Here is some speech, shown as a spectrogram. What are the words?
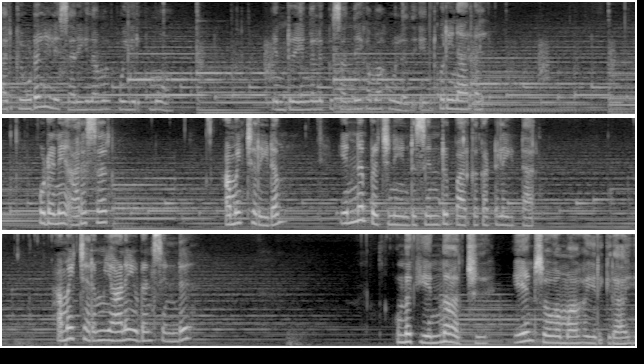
அதற்கு உடல்நிலை சரியில்லாமல் போயிருக்குமோ? என்று எங்களுக்கு சந்தேகமாக உள்ளது என்று கூறினார்கள். உடனே அரசர் அமைச்சரிடம் என்ன பிரச்சனை என்று சென்று பார்க்க கட்டளையிட்டார். அமைச்சரும் யானையுடன் சென்று உனக்கு என்ன ஆச்சு ஏன் சோகமாக இருக்கிறாய்?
